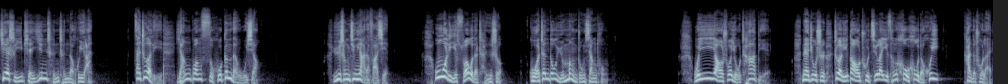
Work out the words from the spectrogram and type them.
皆是一片阴沉沉的灰暗，在这里，阳光似乎根本无效。余生惊讶的发现，屋里所有的陈设，果真都与梦中相同。唯一要说有差别，那就是这里到处积了一层厚厚的灰，看得出来，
